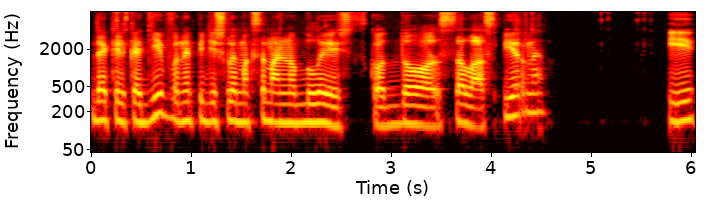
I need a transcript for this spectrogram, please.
декілька діб вони підійшли максимально близько до села Спірне. І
